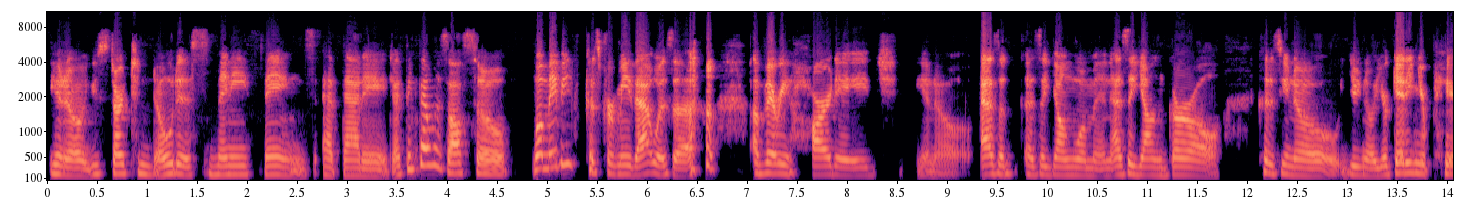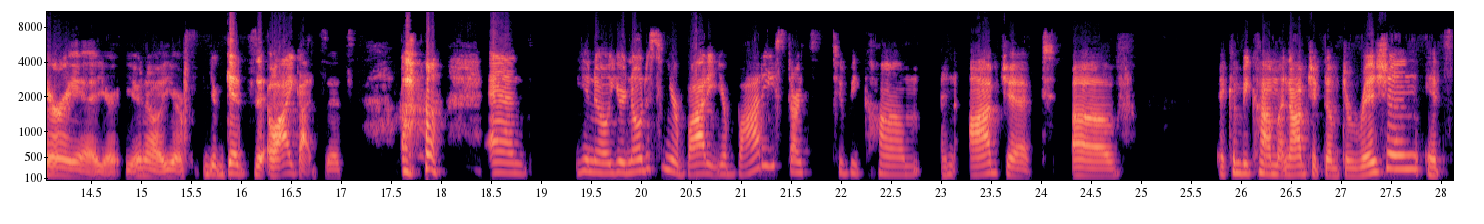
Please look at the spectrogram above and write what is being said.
you know, you start to notice many things at that age. I think that was also well maybe because for me that was a a very hard age you know as a as a young woman as a young girl because you know you know you're getting your period you're you know you're you get oh i got zits. And you know you're noticing your body your body starts to become an object of it can become an object of derision it's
